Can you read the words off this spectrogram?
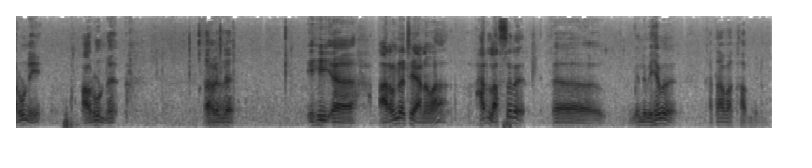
අරුණේ අරුණ අරණ එහි අරණට යනවා හරි ලස්සන මෙන්න මෙහෙම කතාවක් හම්බෙනවා.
